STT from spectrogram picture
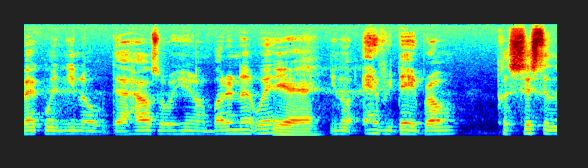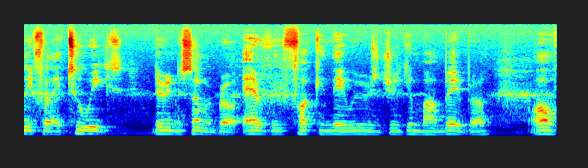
back when you know the house over here on Butternut Way, Yeah. you know, every day, bro, consistently for like two weeks during the summer, bro. Every fucking day we was drinking Bombay, bro. All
